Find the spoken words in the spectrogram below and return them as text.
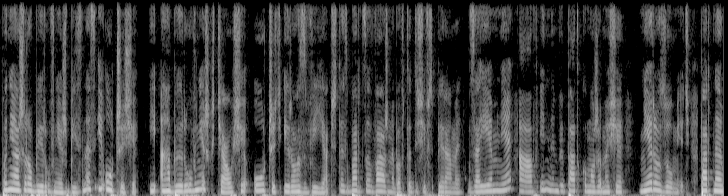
ponieważ robi również biznes i uczy się. I aby również chciał się uczyć i rozwijać. To jest bardzo ważne, bo wtedy się wspieramy wzajemnie, a w innym wypadku możemy się nie rozumieć. Partner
